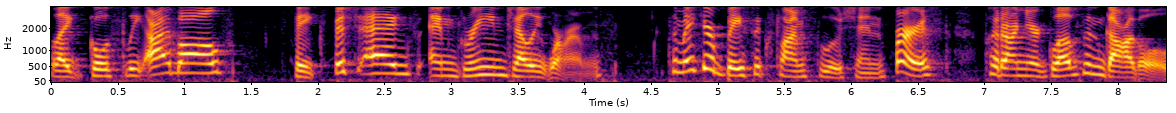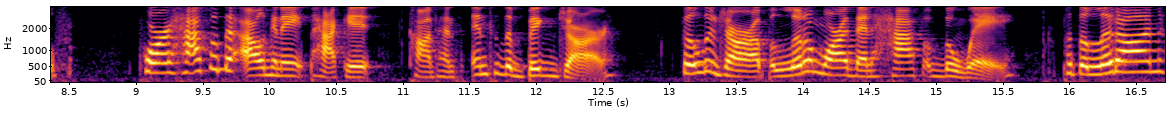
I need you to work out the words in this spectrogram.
like ghostly eyeballs, fake fish eggs, and green jelly worms. To make your basic slime solution, first, put on your gloves and goggles. Pour half of the alginate packet contents into the big jar. Fill the jar up a little more than half of the way. Put the lid on,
